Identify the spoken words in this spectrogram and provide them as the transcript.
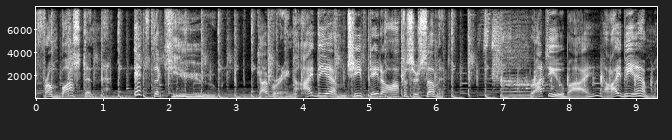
from Boston, it's theCUBE. Covering IBM Chief Data Officer Summit. Brought to you by IBM.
